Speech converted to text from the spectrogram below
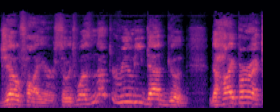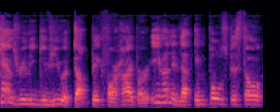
Gelfire, so it was not really that good. The Hyper, I can't really give you a top pick for Hyper, even if that Impulse pistol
